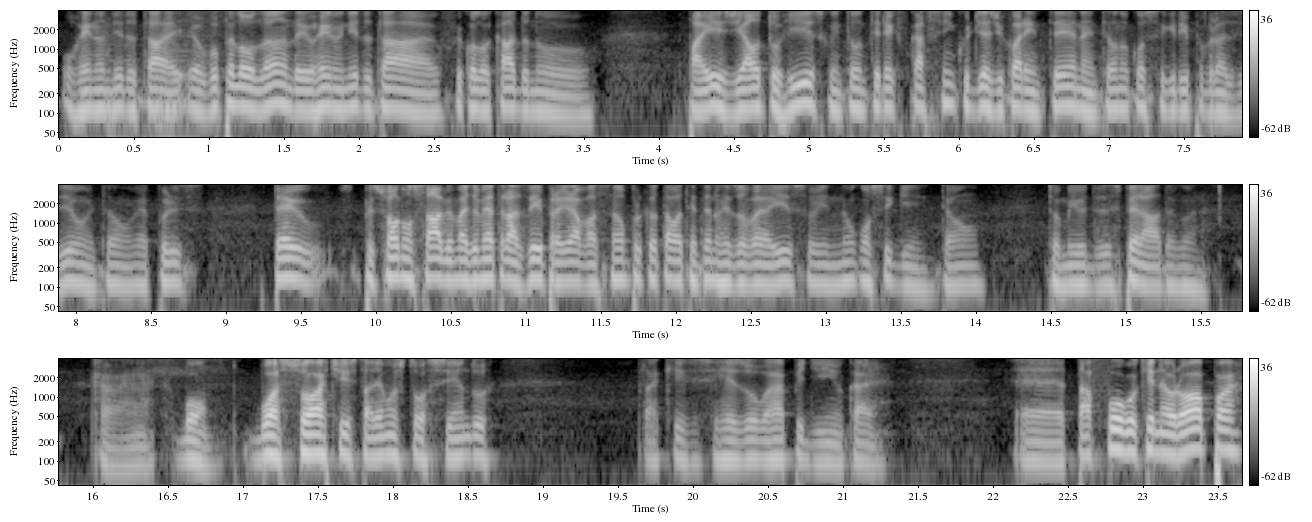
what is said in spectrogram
o Reino Unido tá. Eu vou pela Holanda e o Reino Unido tá, foi colocado no país de alto risco, então teria que ficar cinco dias de quarentena, então não conseguiria ir pro Brasil. Então é por isso. Até o pessoal não sabe, mas eu me atrasei pra gravação porque eu tava tentando resolver isso e não consegui. Então tô meio desesperado agora. Caraca. Bom, boa sorte, estaremos torcendo para que se resolva rapidinho, cara. É, tá fogo aqui na Europa.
